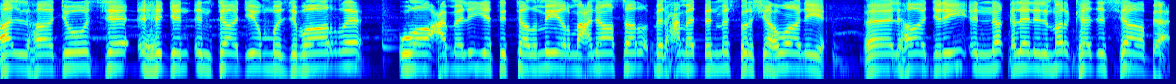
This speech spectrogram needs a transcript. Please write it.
الهاجوس هجن إنتاج أم الزبار وعملية التضمير مع ناصر بن حمد بن مسفر الشهواني الهاجري. النقلة للمركز السابع.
